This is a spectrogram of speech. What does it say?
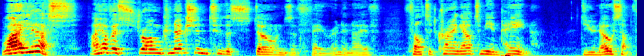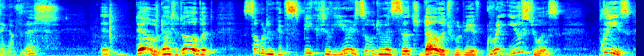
Why, yes. I have a strong connection to the stones of Faerun, and I've felt it crying out to me in pain. Do you know something of this? Uh, no, not at all. But someone who could speak to the Earth, someone who has such knowledge, would be of great use to us. Please,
